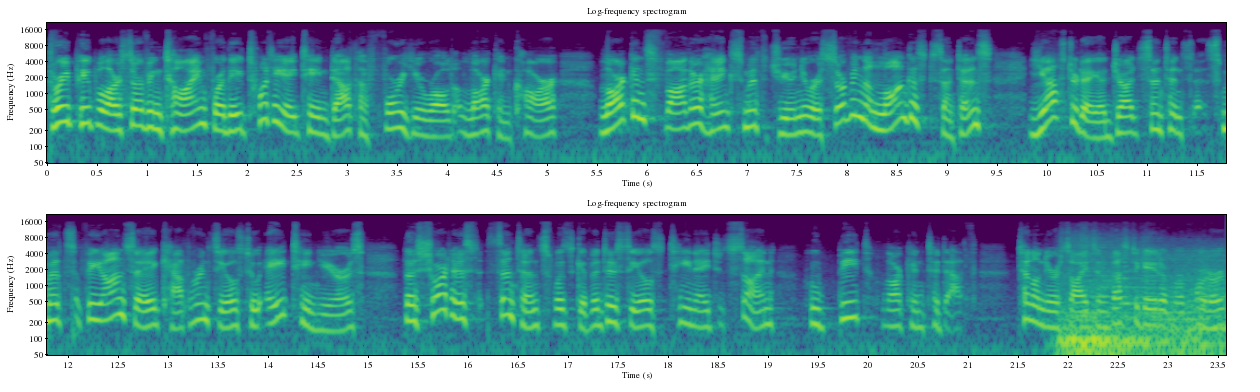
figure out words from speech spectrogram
Three people are serving time for the 2018 death of four-year-old Larkin Carr. Larkin's father, Hank Smith Jr., is serving the longest sentence. Yesterday, a judge sentenced Smith's fiancee, Catherine Seals, to 18 years. The shortest sentence was given to Seals' teenage son, who beat Larkin to death. 10 on your side's investigative reporter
